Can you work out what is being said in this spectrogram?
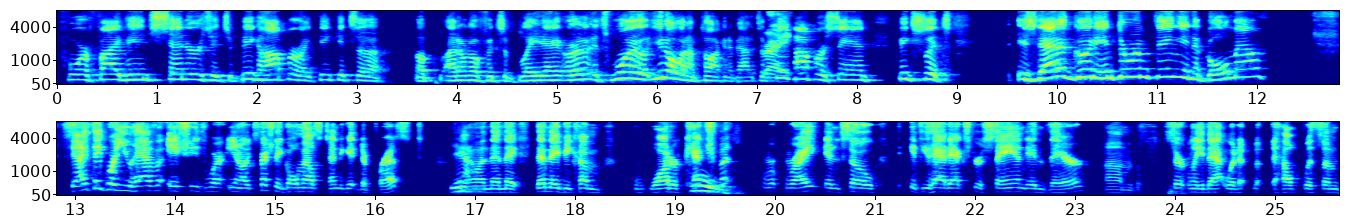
four or five inch centers? It's a big hopper. I think it's a, a I don't know if it's a blade or it's one of those, you know what I'm talking about. It's a right. big hopper of sand, big slits. Is that a good interim thing in a goal mouth? See, I think where you have issues where you know, especially goalmouths tend to get depressed, yeah. you know, and then they then they become water catchment, Ooh. right? And so if you had extra sand in there, um, certainly that would help with some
